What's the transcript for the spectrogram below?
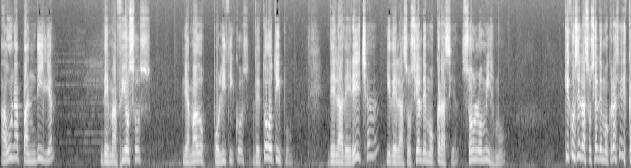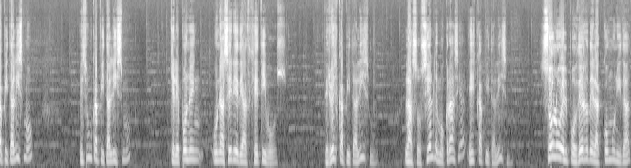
a una pandilla de mafiosos llamados políticos de todo tipo, de la derecha y de la socialdemocracia, son lo mismo. ¿Qué cosa es la socialdemocracia? Es capitalismo, es un capitalismo que le ponen una serie de adjetivos, pero es capitalismo. La socialdemocracia es capitalismo. Solo el poder de la comunidad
